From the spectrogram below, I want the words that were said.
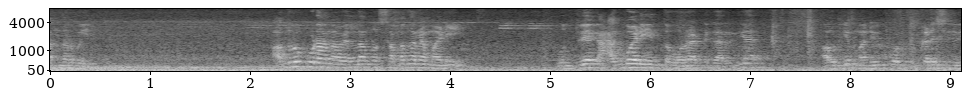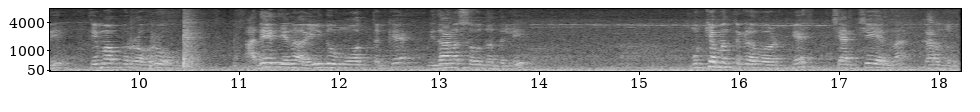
ಸಂದರ್ಭ ಇತ್ತು. ಆದರೂ ಕೂಡ ನಾವೆಲ್ಲರೂ ಸಮಾಧಾನ ಮಾಡಿ ಉದ್ವೇಗ ಆಗಬೇಡಿ ಅಂತ ಹೋರಾಟಗಾರರಿಗೆ ಅವ್ರಿಗೆ ಮನವಿ ಕೊಟ್ಟು ಕಳಿಸಿದ್ವಿ. ತಿಮ್ಮಾಪುರವರು ಅದೇ ದಿನ ಐದು ಮೂವತ್ತಕ್ಕೆ ವಿಧಾನಸೌಧದಲ್ಲಿ ಮುಖ್ಯಮಂತ್ರಿಗಳ ಒಟ್ಟಿಗೆ ಚರ್ಚೆಯನ್ನು ಕರೆದರು.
